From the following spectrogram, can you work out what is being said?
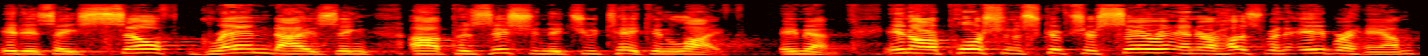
it is a self grandizing uh, position that you take in life. Amen. In our portion of scripture, Sarah and her husband Abraham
